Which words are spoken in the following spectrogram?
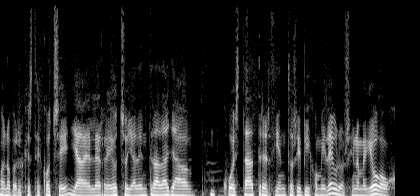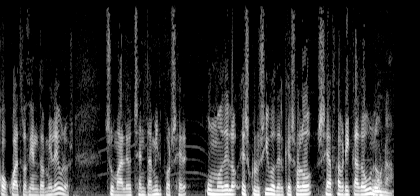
Bueno, pero es que este coche, ya el R8 ya de entrada ya cuesta 300 y pico mil euros, si no me equivoco, o 400 mil euros. Súmale 80.000 por ser un modelo exclusivo del que solo se ha fabricado uno. Una.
